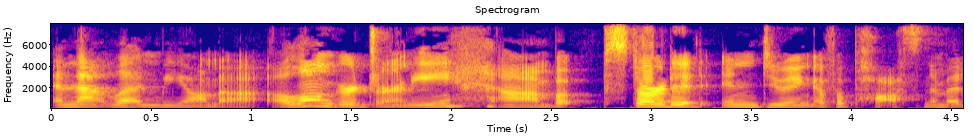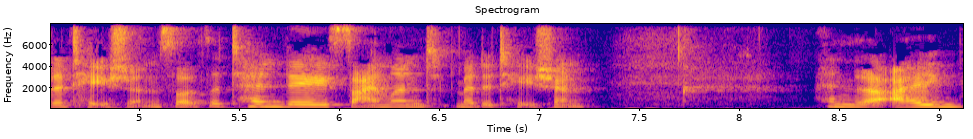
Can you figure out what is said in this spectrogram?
And that led me on a, a longer journey, um, but started in doing a Vipassana meditation. So it's a 10 day silent meditation and I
